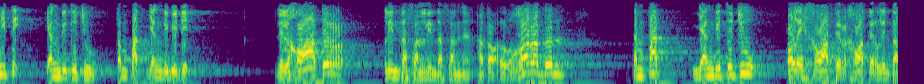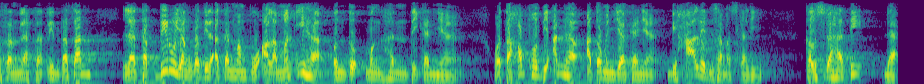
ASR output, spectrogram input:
Titik yang dituju. Tempat yang dibidik lil khawatir lintasan-lintasannya atau gharadun tempat yang dituju oleh khawatir-khawatir lintasan-lintasan la takdiru yang kau tidak akan mampu alaman iha untuk menghentikannya wa tahaffudi anha atau menjaganya bihalin sama sekali kalau sudah hati tidak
